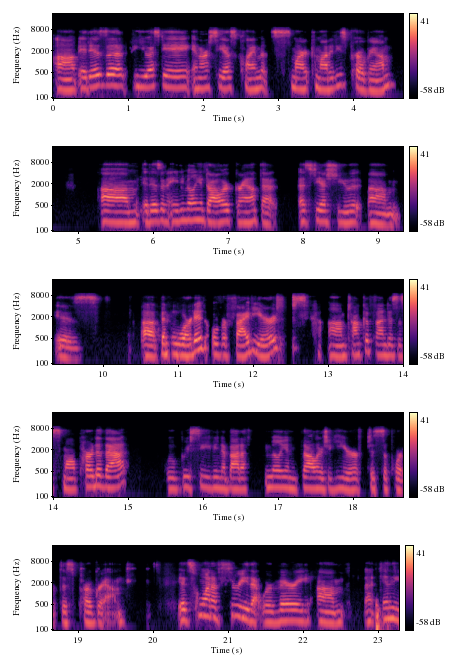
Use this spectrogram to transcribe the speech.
Um, it is a USDA NRCS Climate Smart Commodities Program. Um, it is an eighty million dollar grant that SDSU um, is uh, been awarded over five years. Um, Tanka Fund is a small part of that. We're receiving about a million dollars a year to support this program. It's one of three that were very um, uh, in the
